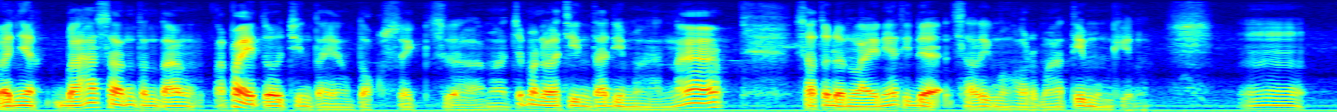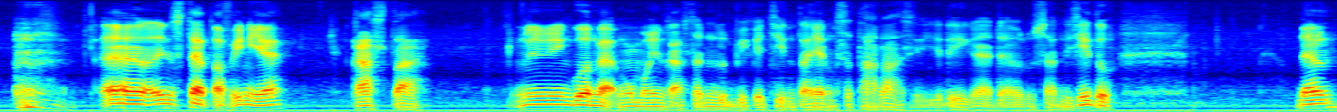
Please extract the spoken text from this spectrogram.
banyak bahasan tentang apa itu cinta yang toksik segala macam adalah cinta di mana satu dan lainnya tidak saling menghormati mungkin. Hmm, uh, instead of ini ya kasta. Ini gue nggak ngomongin kasta ini lebih ke cinta yang setara sih jadi gak ada urusan di situ. Dan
